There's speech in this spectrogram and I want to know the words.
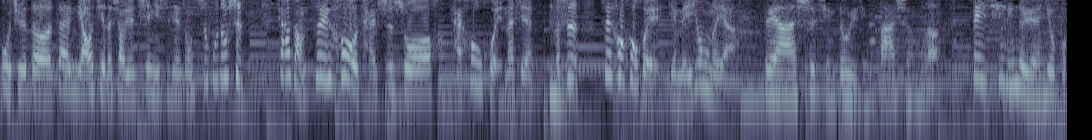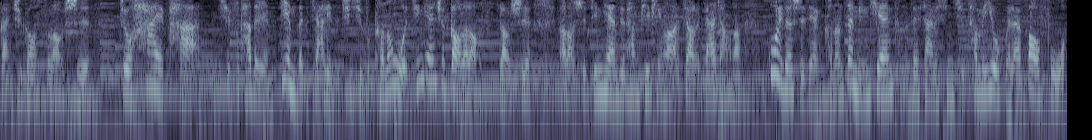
我觉得在了解的校园欺凌事件中，似乎都是家长最后才是说才后悔那些，可是最后后悔也没用了呀。对啊，事情都已经发生了，被欺凌的人又不敢去告诉老师，就害怕欺负他的人变本加厉的去欺负。可能我今天去告了老师，老师，然后老师今天对他们批评了，叫了家长了。过一段时间，可能在明天，可能在下个星期，他们又回来报复我，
